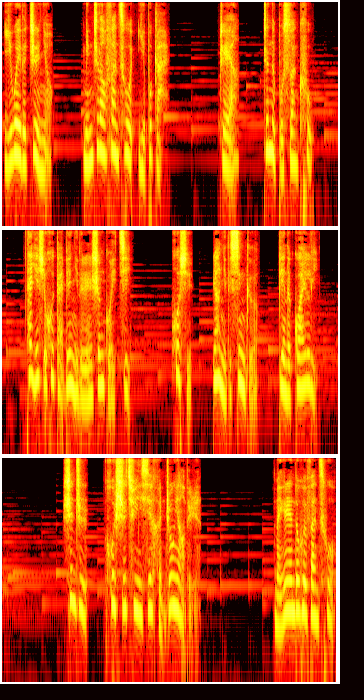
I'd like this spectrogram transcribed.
一味的执拗，明知道犯错也不改，这样真的不算酷。他也许会改变你的人生轨迹，或许让你的性格变得乖戾，甚至会失去一些很重要的人。每个人都会犯错，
